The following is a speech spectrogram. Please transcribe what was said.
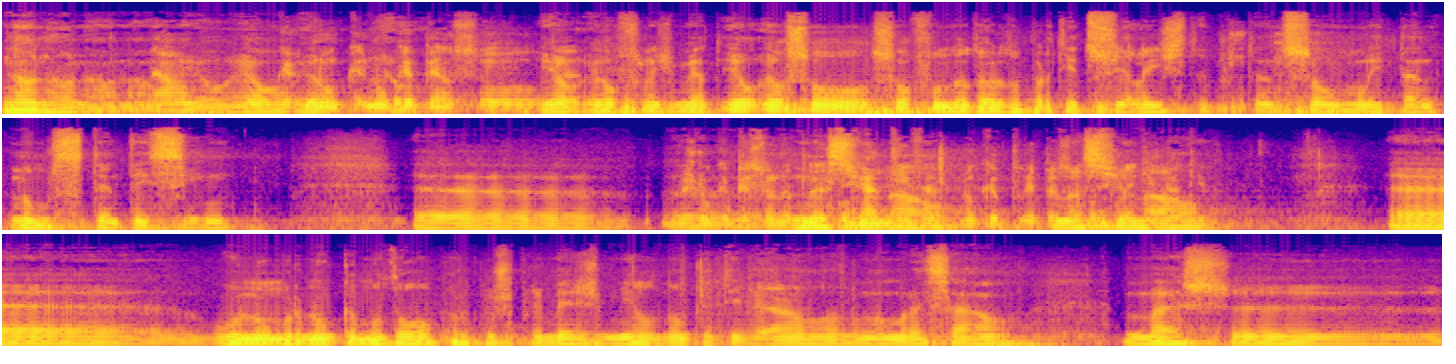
Não, não, não, não. não eu, eu, nunca, eu, nunca, nunca pensou. Eu, felizmente, eu, sou, sou fundador do Partido Socialista, portanto sou um militante número 75. Uh, Mas nunca pensou na política nacional, ativa? Nunca pensou nacional. na uh, o número nunca mudou, porque os primeiros mil nunca tiveram numeração, mas uh,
